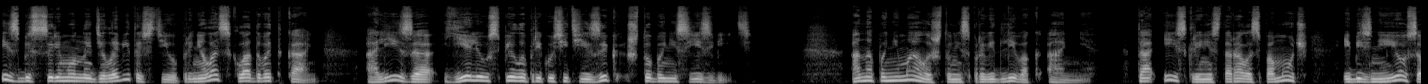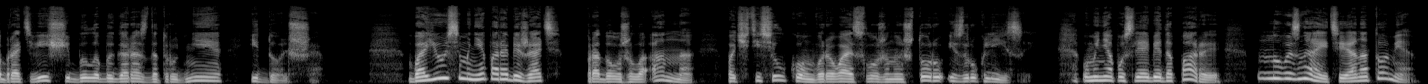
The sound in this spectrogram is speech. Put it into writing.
и с бесцеремонной деловитостью принялась складывать ткань, а Лиза еле успела прикусить язык, чтобы не съязвить. Она понимала, что несправедливо к Анне. Та искренне старалась помочь, и без нее собрать вещи было бы гораздо труднее и дольше. «Боюсь, мне пора бежать», — продолжила Анна, почти силком вырывая сложенную штору из рук Лизы. «У меня после обеда пары, ну, вы знаете, анатомия».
